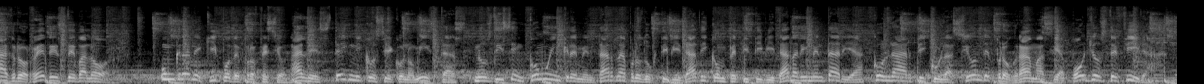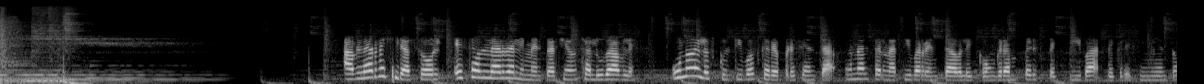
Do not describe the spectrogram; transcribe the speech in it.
Agroredes de Valor. Un gran equipo de profesionales, técnicos y economistas nos dicen cómo incrementar la productividad y competitividad alimentaria con la articulación de programas y apoyos de FIRA. Hablar de girasol es hablar de alimentación saludable, uno de los cultivos que representa una alternativa rentable y con gran perspectiva de crecimiento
